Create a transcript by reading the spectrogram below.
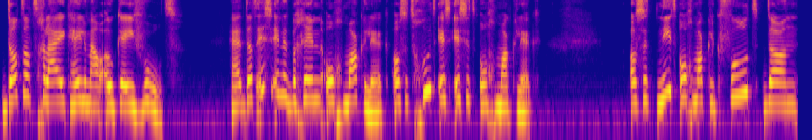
dat dat gelijk helemaal oké voelt. dat is in het begin ongemakkelijk. Als het goed is, is het ongemakkelijk. Als het niet ongemakkelijk voelt, dan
